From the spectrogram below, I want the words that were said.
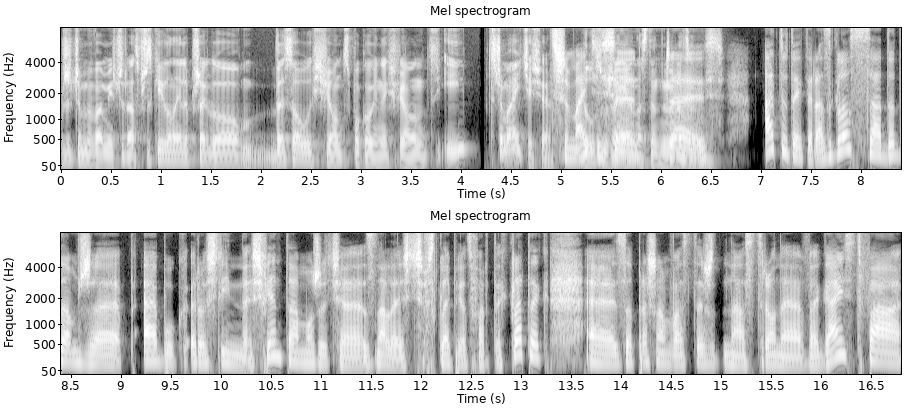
Życzymy wam jeszcze raz wszystkiego najlepszego, wesołych świąt, spokojnych świąt i trzymajcie się. Trzymajcie Do usłyszenia się. następnym Cześć. razem. A tutaj teraz glossa. Dodam, że e-book Roślinne Święta możecie znaleźć w sklepie otwartych klatek. E, Zapraszam Was też na stronę wegaństwa.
